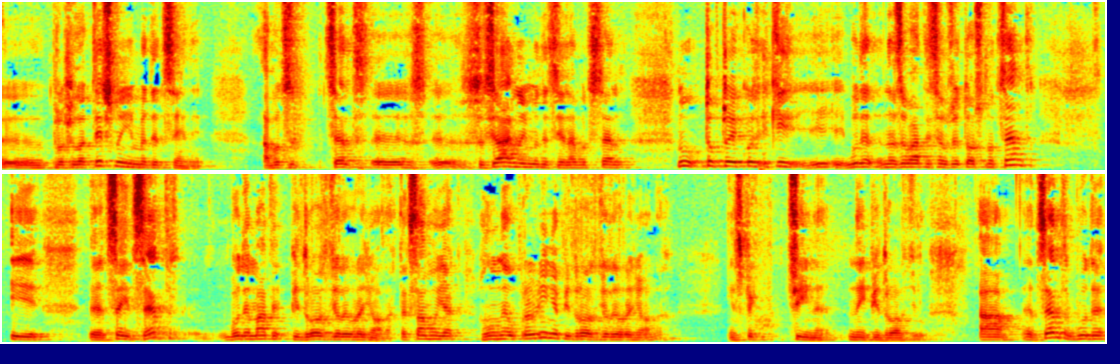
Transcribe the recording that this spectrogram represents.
е, профілактичної медицини, або центр соціальної медицини, або центр. Ну, тобто, який буде називатися вже точно центр, і цей центр буде мати підрозділи в районах. Так само, як головне управління підрозділи в районах, інспекційний підрозділ. А центр буде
